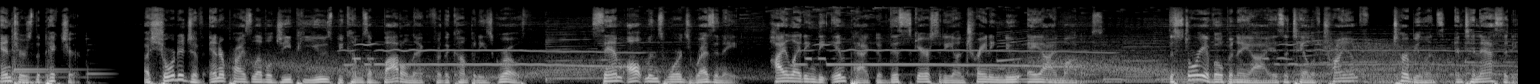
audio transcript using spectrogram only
enters the picture. A shortage of enterprise-level GPUs becomes a bottleneck for the company's growth. Sam Altman's words resonate, highlighting the impact of this scarcity on training new AI models. The story of OpenAI is a tale of triumph, turbulence, and tenacity.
